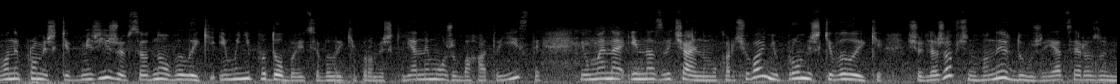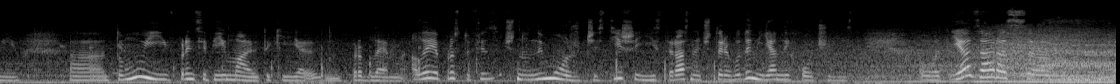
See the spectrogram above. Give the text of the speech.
вони проміжки між їжею все одно великі. І мені подобаються великі проміжки. Я не можу багато їсти. І у мене і на звичайному харчуванні проміжки великі, що для жовчного не дуже, я це розумію. Тому і в принципі і маю такі проблеми. Але я просто фізично не можу частіше їсти. Раз на 4 години я не хочу їсти. От я зараз ем,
